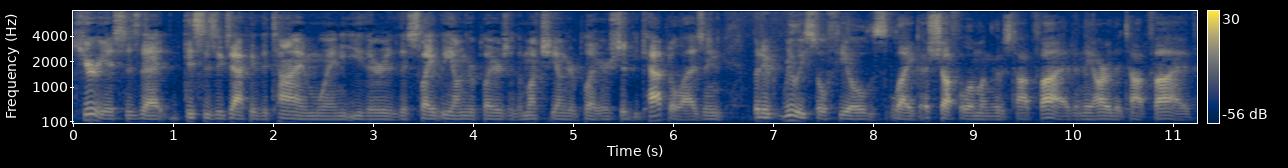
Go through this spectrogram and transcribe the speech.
curious is that this is exactly the time when either the slightly younger players or the much younger players should be capitalizing, but it really still feels like a shuffle among those top five, and they are the top five.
